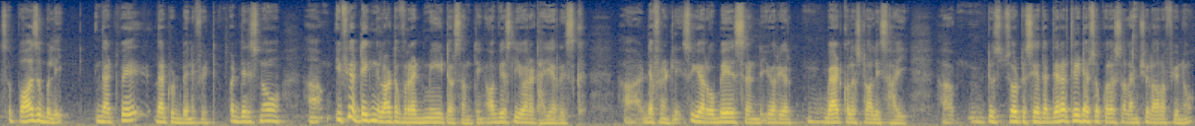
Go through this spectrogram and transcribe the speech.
So, possibly in that way that would benefit. But there is no, uh, if you are taking a lot of red meat or something, obviously you are at higher risk. Uh, definitely. So you are obese and your your bad cholesterol is high. Uh, to, so to say that there are three types of cholesterol. I'm sure all of you know.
